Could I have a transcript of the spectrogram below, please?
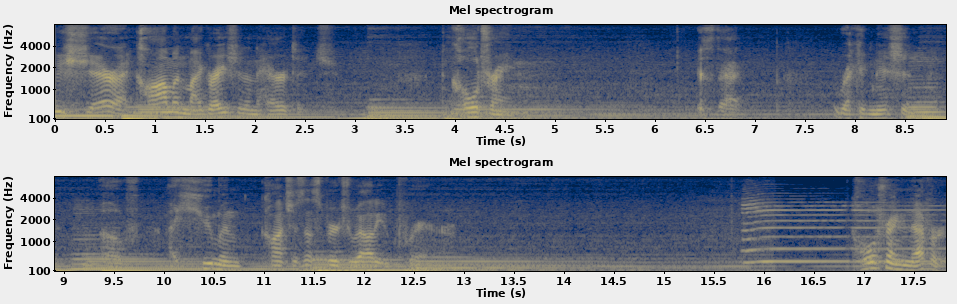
We share a common migration and heritage. Coltrane is that recognition of a human consciousness, spirituality, and prayer. Coltrane never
